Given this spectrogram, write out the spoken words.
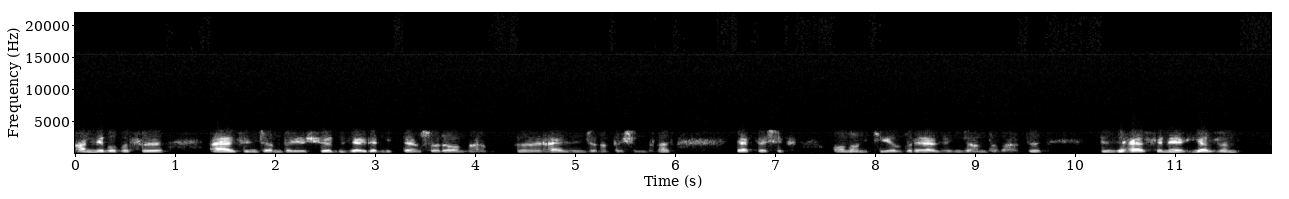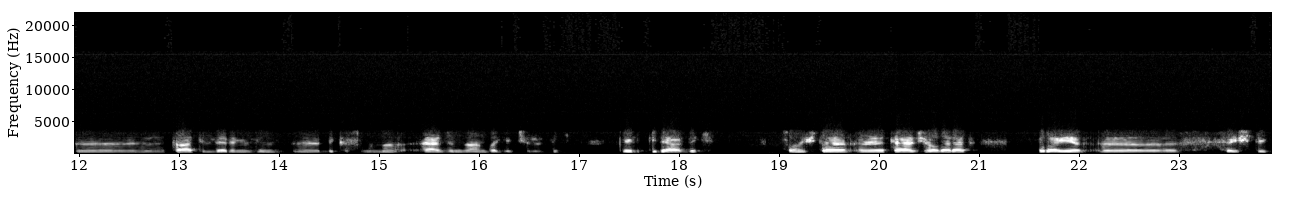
anne babası Erzincan'da yaşıyor. Biz evlendikten sonra onlar e, Erzincan'a taşındılar. Yaklaşık 10-12 yıldır Erzincan'da vardı. Biz de her sene yazın e, tatillerimizin e, bir kısmını Erzincan'da geçirirdik. Gelip giderdik. Sonuçta e, tercih olarak burayı e, seçtik.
